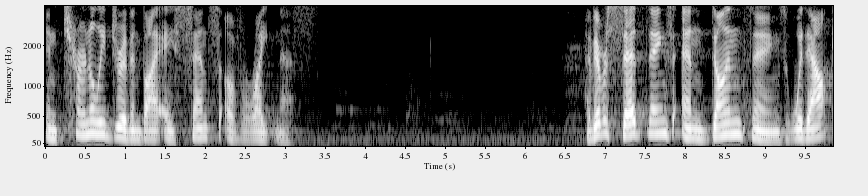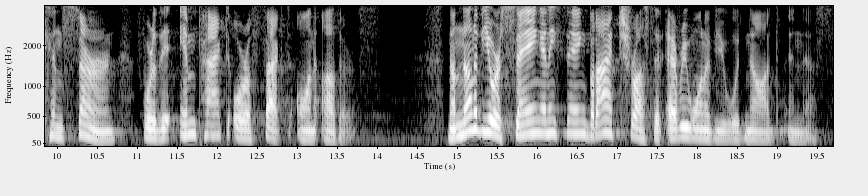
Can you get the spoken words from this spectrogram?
internally driven by a sense of rightness? Have you ever said things and done things without concern for the impact or effect on others? Now, none of you are saying anything, but I trust that every one of you would nod in this.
